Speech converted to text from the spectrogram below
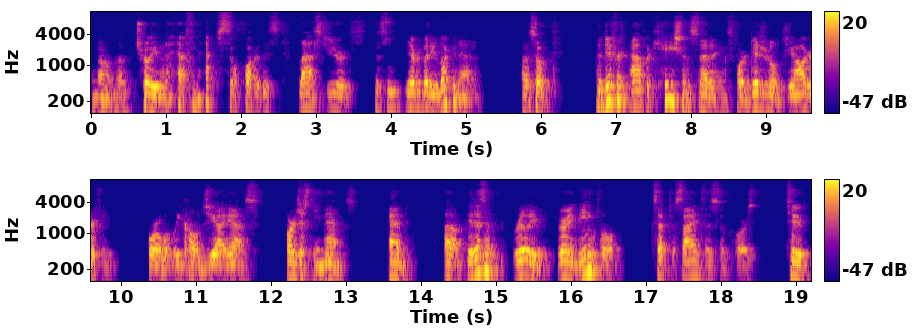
you know, a trillion and a half maps so far this last year. Just everybody looking at it. Uh, so the different application settings for digital geography, or what we call GIS, are just immense. And uh, it isn't really very meaningful, except to scientists, of course, to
